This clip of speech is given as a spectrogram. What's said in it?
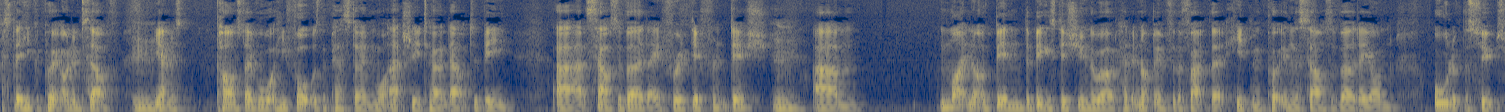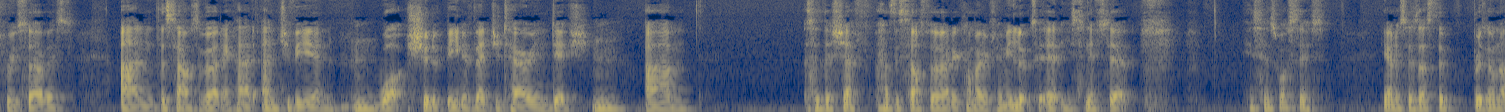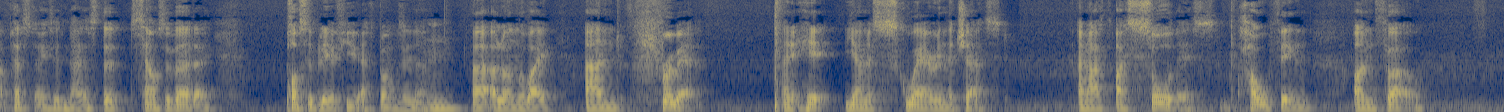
so that he could put it on himself. Mm. Passed over what he thought was the pesto and what actually turned out to be uh, salsa verde for a different dish. Mm. Um, might not have been the biggest issue in the world had it not been for the fact that he'd been putting the salsa verde on all of the soups through service, and the salsa verde had anchovy in Mm. what should have been a vegetarian dish. Mm. Um, so the chef has the salsa verde come over to him. He looks at it, he sniffs it. He says, "What's this?" Yana says, "That's the Brazil nut pesto." He said, "No, that's the salsa verde." Possibly a few f bombs in there Mm. uh, along the way, and threw it, and it hit Yanis square in the chest. And I, I saw this whole thing unfurl,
